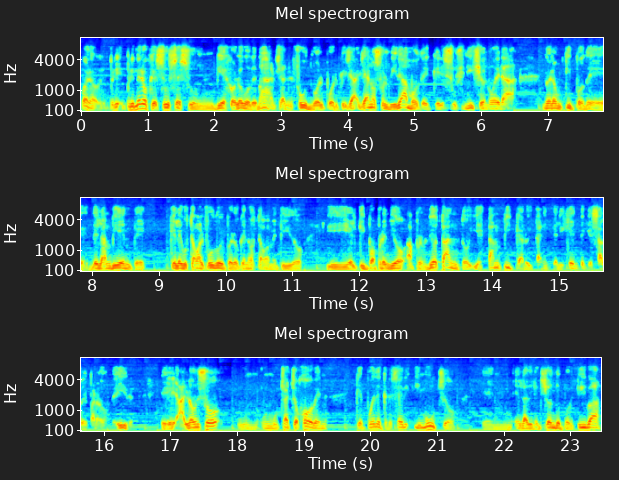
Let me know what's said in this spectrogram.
Bueno, primero Jesús es un viejo lobo de marcha en el fútbol, porque ya, ya nos olvidamos de que sus inicios no era, no era un tipo de, del ambiente que le gustaba el fútbol pero que no estaba metido. Y el tipo aprendió, aprendió tanto y es tan pícaro y tan inteligente que sabe para dónde ir. Eh, Alonso, un muchacho joven que puede crecer y mucho en, la dirección deportiva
